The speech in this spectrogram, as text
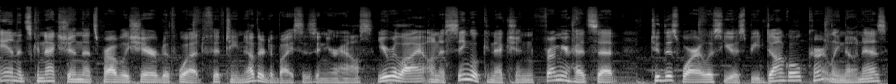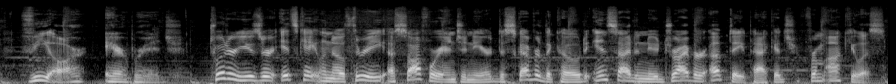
and its connection that's probably shared with what 15 other devices in your house, you rely on a single connection from your headset to this wireless USB dongle currently known as VR AirBridge. Twitter user It's Caitlin03, a software engineer, discovered the code inside a new driver update package from Oculus.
